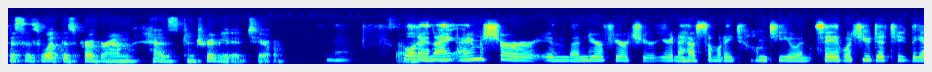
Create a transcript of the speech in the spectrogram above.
this is what this program has contributed to yeah. So. well and I, i'm sure in the near future you're going to have somebody come to you and say what you did to the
